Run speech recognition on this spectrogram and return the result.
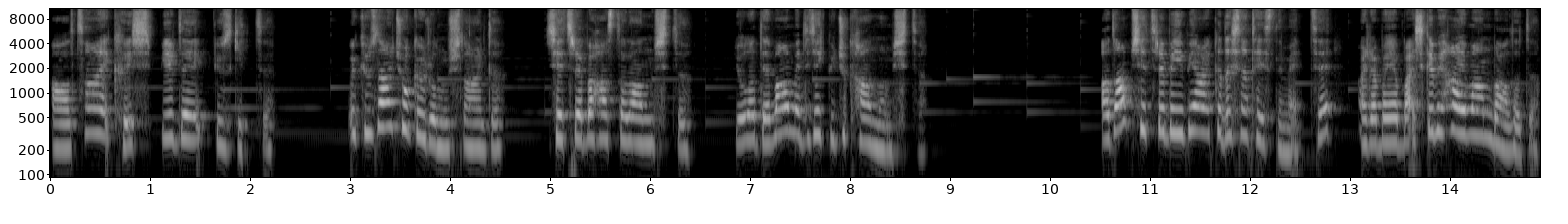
Altı ay kış, bir de güz gitti. Öküzler çok yorulmuşlardı. Şetrebe hastalanmıştı. Yola devam edecek gücü kalmamıştı. Adam Şetrebe'yi bir arkadaşına teslim etti. Arabaya başka bir hayvan bağladı.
